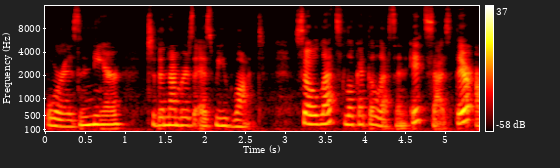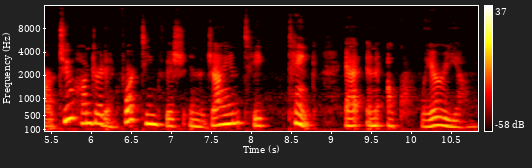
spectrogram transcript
or as near to the numbers as we want. So let's look at the lesson. It says there are 214 fish in the giant tank at an aquarium.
